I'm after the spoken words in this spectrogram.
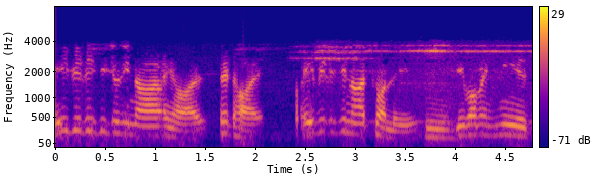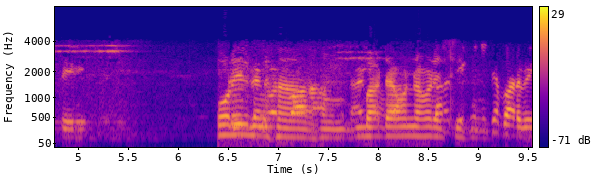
এই বিদেশি যদি না হয় সেট হয় এই বিদেশি না চলে যেভাবে নিয়ে এসে পরের হ্যাঁ বা ডায়মন্ড নিতে পারবে।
